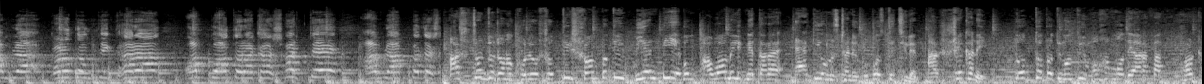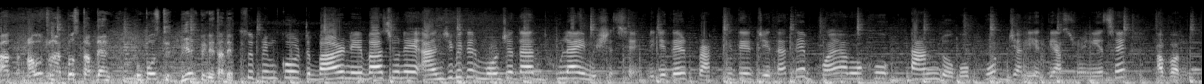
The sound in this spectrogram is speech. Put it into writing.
আমরা গণতান্ত্রিক ধারা অব্যাহত রাখার স্বার্থে আমরা আপনাদের আশ্চর্যজনক হলেও সত্যি সম্প্রতি বিএনপি এবং আওয়ামী লীগ নেতারা একই অনুষ্ঠানে উপস্থিত ছিলেন। আর সেখানে তথ্য প্রতিমন্ত্রী মোহাম্মদ আরাফাত হঠাৎ আলোচনায় প্রস্তাব দেন উপস্থিত বিএনপি নেতাদের। সুপ্রিম কোর্ট বার নির্বাচনে আইনজীবীদের মর্যাদা ধুলায় মিশেছে। নিজেদের প্রার্থীদের জেতাতে ভয়াবহ তাণ্ডব ও ভোট জালিয়াতি আশ্রয় নিয়েছে আওয়ামী লীগ।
